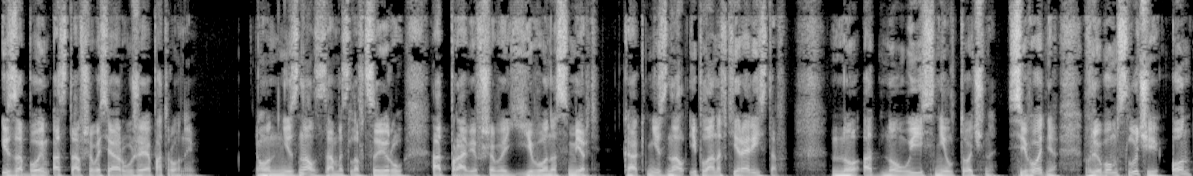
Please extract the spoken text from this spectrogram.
из обоим оставшегося оружия патроны. Он не знал замыслов ЦРУ, отправившего его на смерть, как не знал и планов террористов. Но одно уяснил точно. Сегодня, в любом случае, он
